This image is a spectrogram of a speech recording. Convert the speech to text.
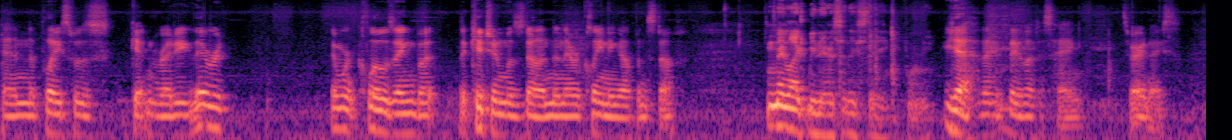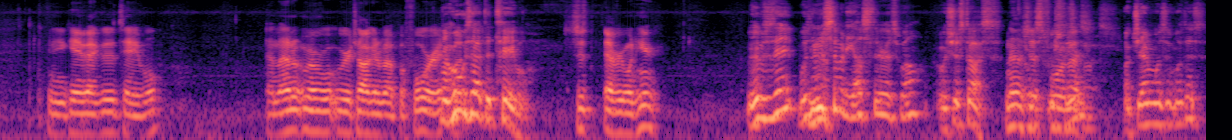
and the place was getting ready. They were, they weren't closing, but the kitchen was done, and they were cleaning up and stuff. And they like me there, so they stay for me. Yeah, they they let us hang. It's very nice. And you came back to the table, and I don't remember what we were talking about before it. Now, who was at the table? just everyone here. It was it. Wasn't Yeah. there somebody else there as well? It was just us? No, it's just four of us. Oh, Jen wasn't with us.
